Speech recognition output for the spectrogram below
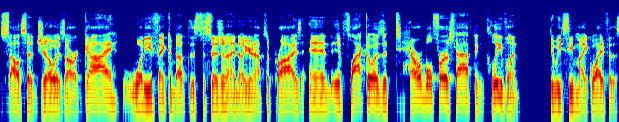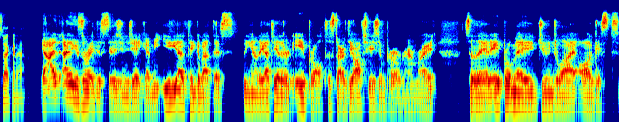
Saleh said Joe is our guy. What do you think about this decision? I know you're not surprised. And if Flacco has a terrible first half in Cleveland, do we see Mike White for the second half? Yeah, I, I think it's the right decision, Jake. I mean, you got to think about this. You know, they got together in April to start the offseason program, right? So they had April, May, June, July, August,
